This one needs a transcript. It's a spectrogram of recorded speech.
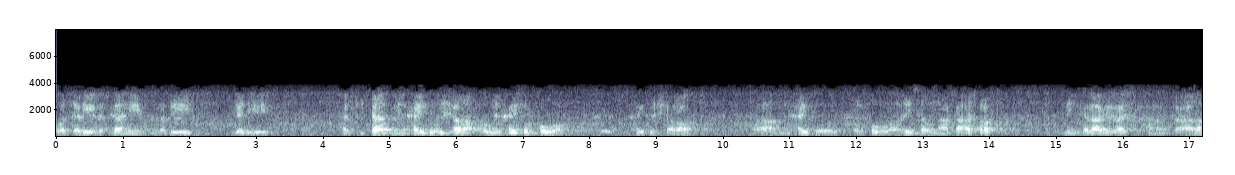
والدليل الثاني الذي يلي الكتاب من حيث الشرف ومن حيث القوة. حيث الشرف ومن حيث القوة. ليس هناك أشرف من كلام الله سبحانه وتعالى.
